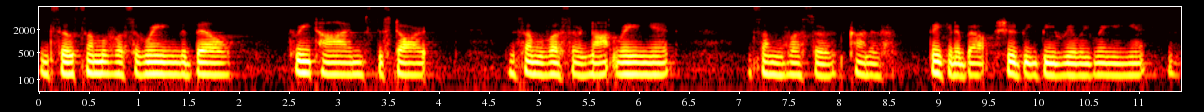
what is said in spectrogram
And so some of us are ringing the bell three times to start, and some of us are not ringing it, and some of us are kind of thinking about should we be really ringing it. And,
